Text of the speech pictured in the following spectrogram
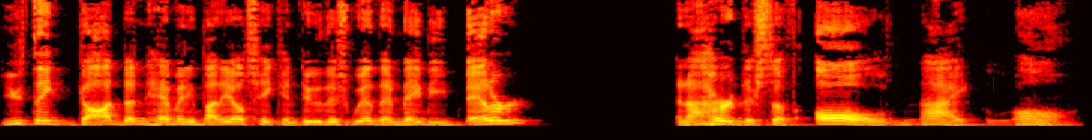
You think God doesn't have anybody else he can do this with and maybe better. And I heard this stuff all night long.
